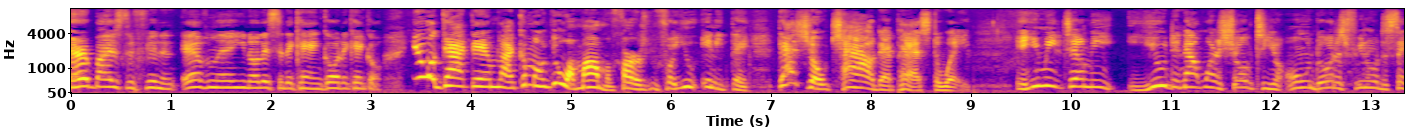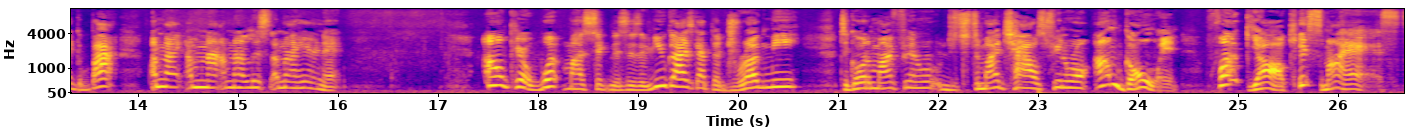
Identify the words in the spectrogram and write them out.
Everybody's defending Evelyn. You know, they said they can't go, they can't go. You a goddamn like, come on, you a mama first before you anything. That's your child that passed away. And you mean to tell me you did not want to show up to your own daughter's funeral to say goodbye? I'm not I'm not I'm not listening. I'm not hearing that. I don't care what my sickness is. If you guys got to drug me to go to my funeral, to my child's funeral, I'm going. Fuck y'all. Kiss my ass.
